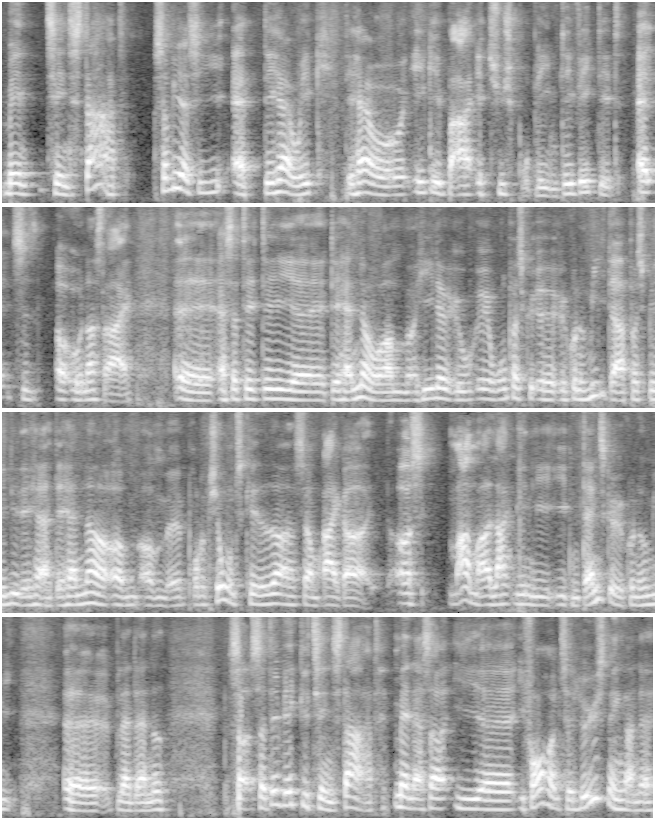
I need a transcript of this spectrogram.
Men til en start, så vil jeg sige, at det her er jo ikke, det her er jo ikke bare et tysk problem. Det er vigtigt altid at understrege. Øh, altså det, det, øh, det handler jo om hele Europas øh, økonomi, der er på spil i det her. Det handler om, om produktionskæder, som rækker også meget, meget langt ind i, i den danske økonomi, øh, blandt andet. Så, så det er vigtigt til en start. Men altså i, øh, i forhold til løsningerne,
